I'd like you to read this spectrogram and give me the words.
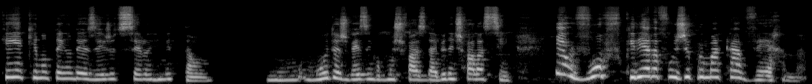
Quem aqui não tem o desejo de ser um ermitão? Muitas vezes, em algumas fases da vida, a gente fala assim: eu vou, queria fugir para uma caverna,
